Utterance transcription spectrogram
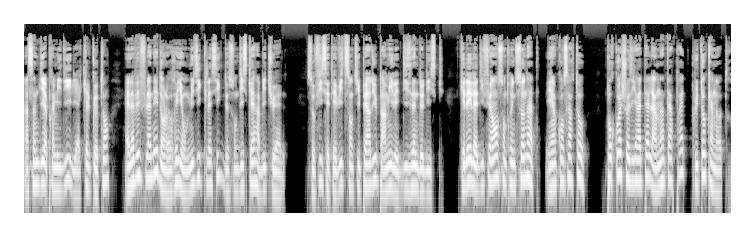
un samedi après-midi il y a quelque temps, elle avait flâné dans le rayon musique classique de son disquaire habituel. Sophie s'était vite sentie perdue parmi les dizaines de disques. Quelle est la différence entre une sonate et un concerto? Pourquoi choisirait-elle un interprète plutôt qu'un autre?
